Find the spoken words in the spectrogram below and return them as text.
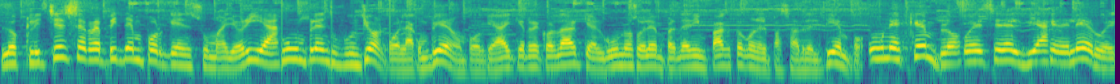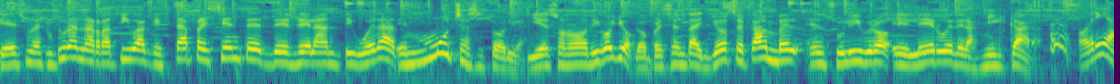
Los clichés se repiten porque en su mayoría cumplen su función o la cumplieron porque hay que recordar que algunos suelen perder impacto con el pasar del tiempo. Un ejemplo puede ser el viaje del héroe, que es una estructura narrativa que está presente desde la antigüedad en muchas historias. Y eso no lo digo yo, lo presenta Joseph Campbell en su libro El héroe de las mil caras. Podría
